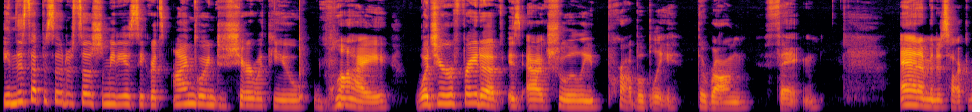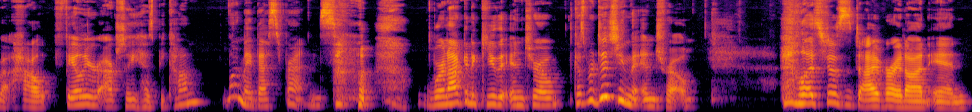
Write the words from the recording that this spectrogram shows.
In this episode of Social Media Secrets, I'm going to share with you why what you're afraid of is actually probably the wrong thing. And I'm going to talk about how failure actually has become one of my best friends. we're not going to cue the intro because we're ditching the intro. Let's just dive right on in.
